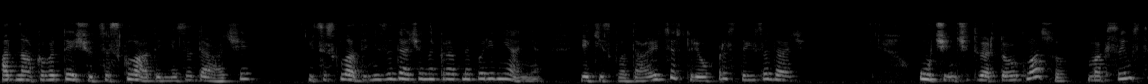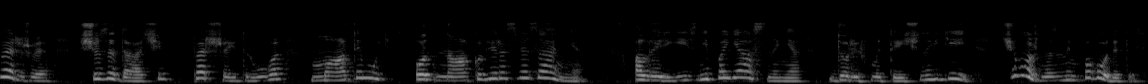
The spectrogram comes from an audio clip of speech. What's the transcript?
Однаково те, що це складені задачі, і це складені задачі на кратне порівняння, які складаються з трьох простих задач. Учень 4 класу Максим стверджує, що задачі перша і друга матимуть однакові розв'язання, але різні пояснення до арифметичних дій. Чи можна з ним погодитись?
